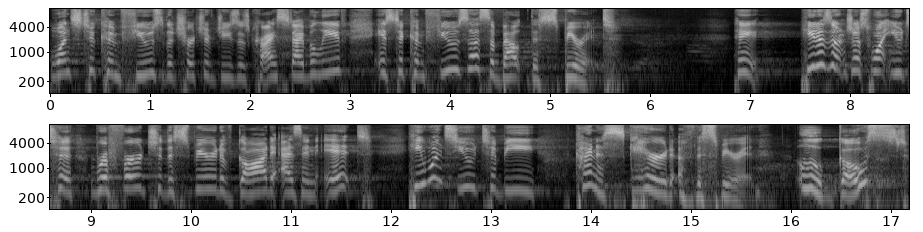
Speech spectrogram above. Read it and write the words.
wants to confuse the church of Jesus Christ, I believe, is to confuse us about the Spirit. He, he doesn't just want you to refer to the Spirit of God as an it, he wants you to be kind of scared of the Spirit. Ooh, ghost?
